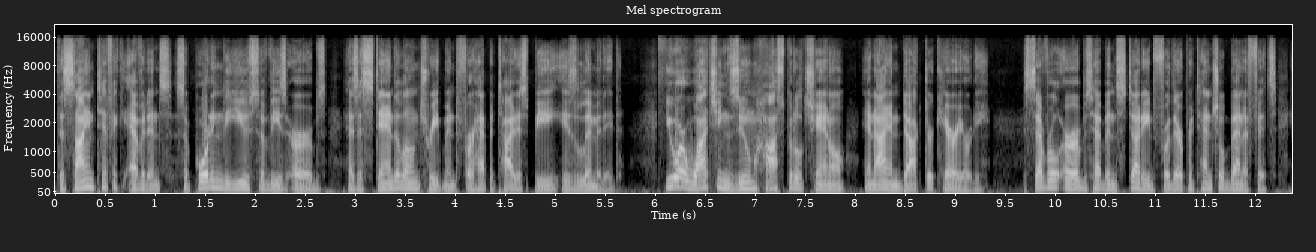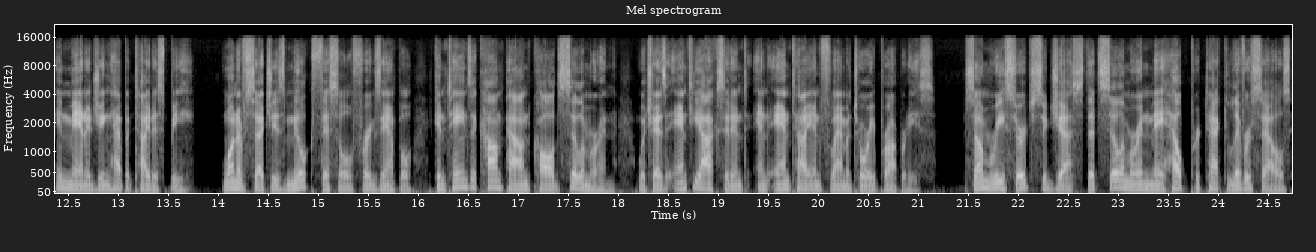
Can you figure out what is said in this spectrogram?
the scientific evidence supporting the use of these herbs as a standalone treatment for hepatitis B is limited. You are watching Zoom Hospital channel and I am Dr. Kayode. Several herbs have been studied for their potential benefits in managing hepatitis B. One of such is milk thistle, for example, contains a compound called silymarin, which has antioxidant and anti-inflammatory properties. Some research suggests that silymarin may help protect liver cells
